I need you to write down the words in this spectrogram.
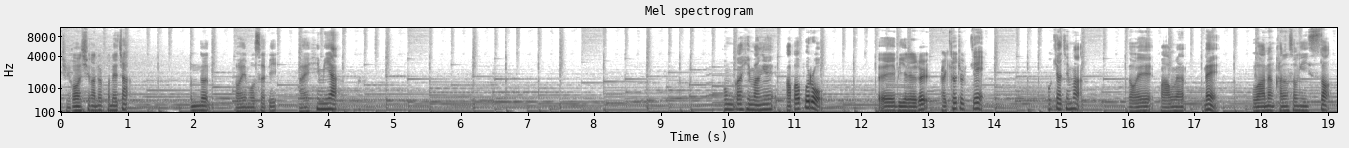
즐거운 시간을 보내자. 웃는 너의 모습이 나의 힘이야. 꿈과 희망의 마법으로 너의 미래를 밝혀줄게. 포기하지 마. 너의 마음 안에 무한한 가능성이 있어.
